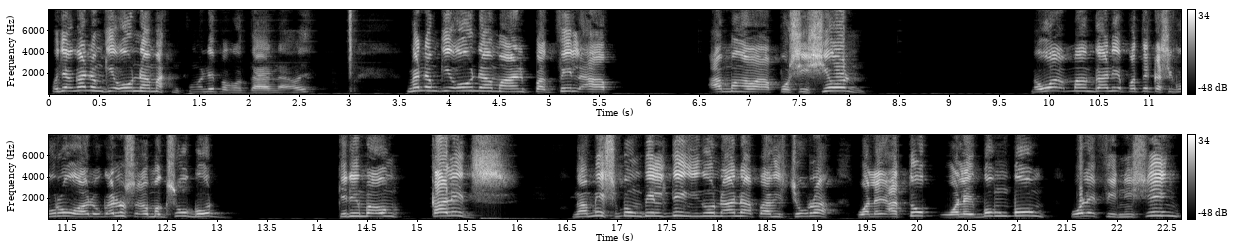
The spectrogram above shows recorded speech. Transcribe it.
Unya nga nung giuna man, ano pangutana, oy. Nga nung giuna man pag fill up ang mga posisyon Nawa man gani pati kasiguruhan ug ano sa magsugod kining maong college nga mismong building ingon ana pa ang itsura. Walay atop walay bongbong walay finishing.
